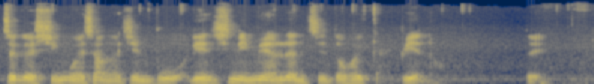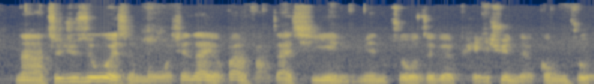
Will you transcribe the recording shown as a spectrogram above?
这个行为上的进步，连心里面的认知都会改变哦。对，那这就是为什么我现在有办法在企业里面做这个培训的工作，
